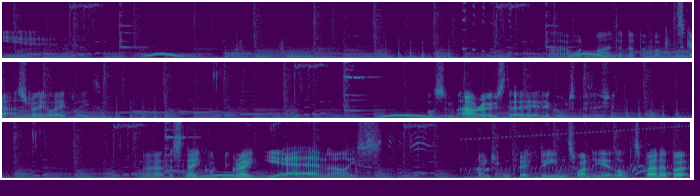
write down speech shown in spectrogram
Yeah. I wouldn't mind another fucking scatter straight away, please. Or some arrows that are in a good position. Uh, the snake would be great. Yeah, nice. 115, 20. It looks better, but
